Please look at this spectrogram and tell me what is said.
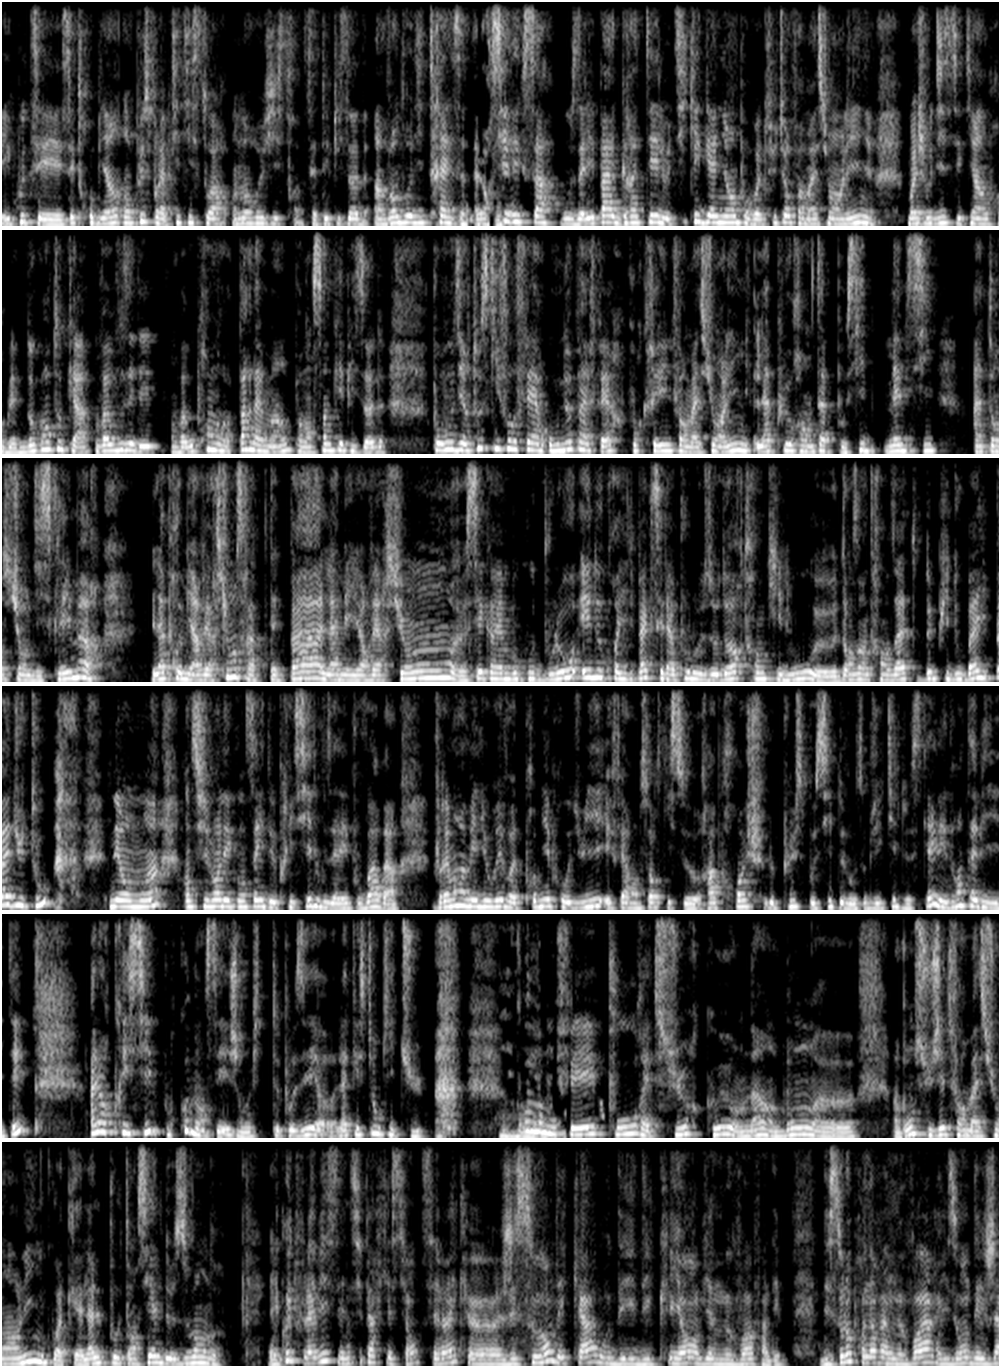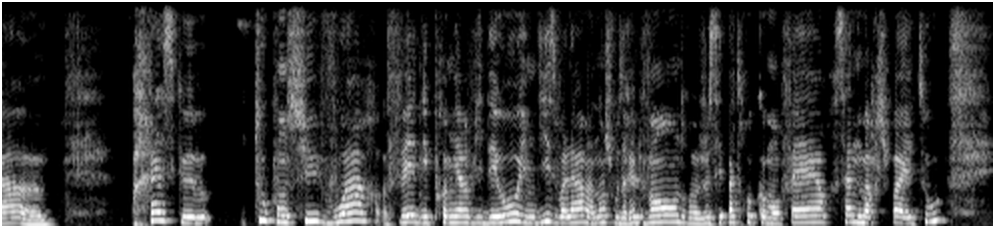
Écoute, c'est trop bien. En plus, pour la petite histoire, on enregistre cet épisode un vendredi 13. Alors, si avec ça, vous n'allez pas gratter le ticket gagnant pour votre future formation en ligne, moi, je vous dis, c'est qu'il y a un problème. Donc, en tout cas, on va vous aider. On va vous prendre par la main pendant cinq épisodes pour vous dire tout ce qu'il faut faire ou ne pas faire pour créer une formation en ligne la plus rentable possible, même si, attention, disclaimer, la première version sera peut-être pas la meilleure version, euh, c'est quand même beaucoup de boulot et ne croyez pas que c'est la poule aux œufs d'or tranquillou euh, dans un transat depuis Dubaï, pas du tout. Néanmoins, en suivant les conseils de Priscille, vous allez pouvoir bah, vraiment améliorer votre premier produit et faire en sorte qu'il se rapproche le plus possible de vos objectifs de scale et de rentabilité. Alors Priscille, pour commencer, j'ai envie de te poser euh, la question qui tue. Comment on fait pour être sûr qu'on a un bon, euh, un bon sujet de formation en ligne, quoi, qu'elle a le potentiel de se vendre? Écoute Flavie, c'est une super question. C'est vrai que j'ai souvent des cas où des, clients viennent me voir, enfin des, des solopreneurs viennent me voir et ils ont déjà euh, presque tout conçu, voire fait les premières vidéos. Ils me disent voilà, maintenant je voudrais le vendre, je sais pas trop comment faire, ça ne marche pas et tout.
